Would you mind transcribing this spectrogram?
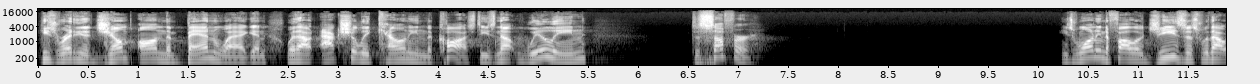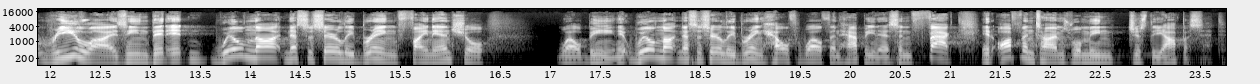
He's ready to jump on the bandwagon without actually counting the cost. He's not willing to suffer. He's wanting to follow Jesus without realizing that it will not necessarily bring financial well being. It will not necessarily bring health, wealth, and happiness. In fact, it oftentimes will mean just the opposite.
